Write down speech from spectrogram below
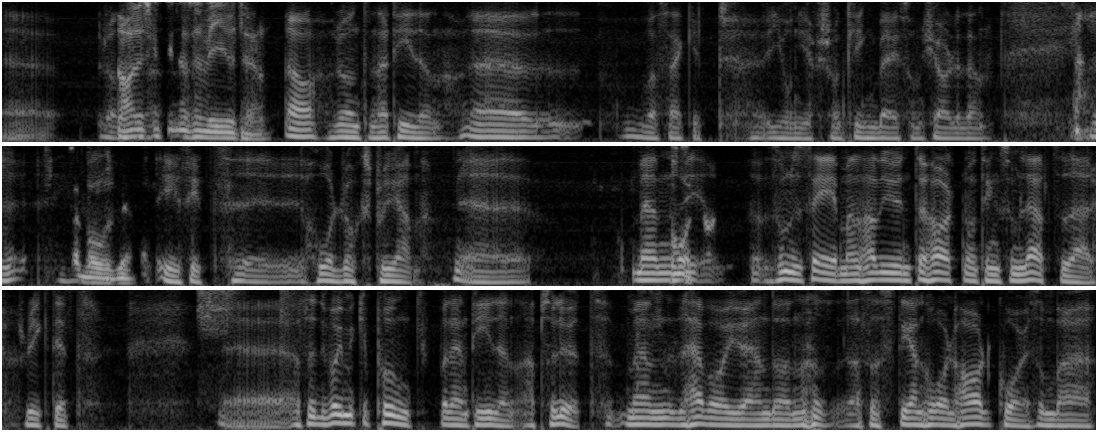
Uh, ja, det ska finnas en video till den. Ja, runt den här tiden. Uh, det var säkert Jon Jefferson Klingberg som körde den. Uh, I sitt uh, hårdrocksprogram. Uh, men Hårdrock. som du säger, man hade ju inte hört någonting som lät sådär riktigt. Uh, alltså det var ju mycket punk på den tiden, absolut. Men det här var ju ändå alltså stenhård hardcore som bara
